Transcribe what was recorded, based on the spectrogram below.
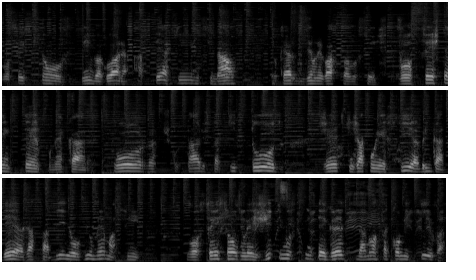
vocês que estão ouvindo agora até aqui no final, eu quero dizer um negócio para vocês. Vocês têm tempo, né, cara? Porra, escutaram isso aqui tudo. Gente que já conhecia a brincadeira, já sabia e ouviu mesmo assim. Vocês são os legítimos integrantes da nossa comitiva.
